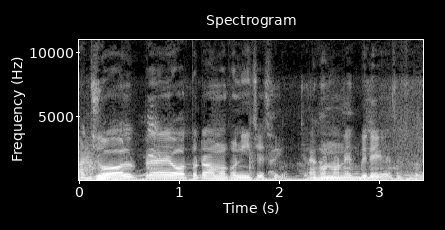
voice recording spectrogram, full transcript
আর জল প্রায় অতটা মতো নিচে ছিল। এখন অনেক বেড়ে গেছে জল।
